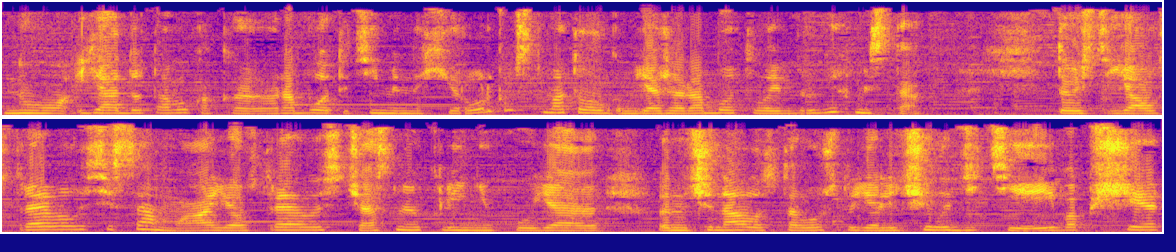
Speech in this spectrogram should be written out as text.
но я до того, как работать именно хирургом-стоматологом, я же работала и в других местах. То есть я устраивалась и сама, я устраивалась в частную клинику, я начинала с того, что я лечила детей вообще,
